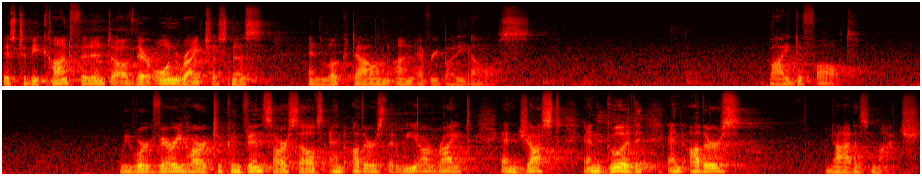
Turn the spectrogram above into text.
is to be confident of their own righteousness and look down on everybody else. By default. We work very hard to convince ourselves and others that we are right and just and good, and others not as much.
